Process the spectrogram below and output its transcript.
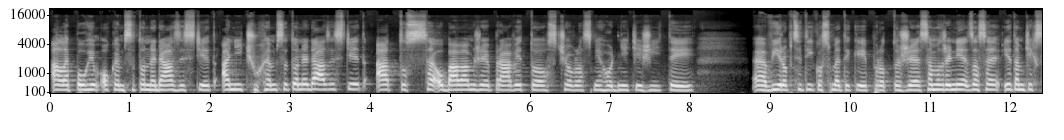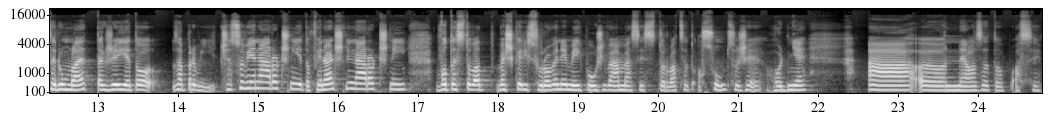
ale pouhým okem se to nedá zjistit, ani čuchem se to nedá zjistit a to se obávám, že je právě to, z čeho vlastně hodně těží ty, výrobci té kosmetiky, protože samozřejmě zase je tam těch sedm let, takže je to za prvý časově náročný, je to finančně náročný, otestovat veškeré suroviny, my jich používáme asi 128, což je hodně a uh, nelze to asi,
